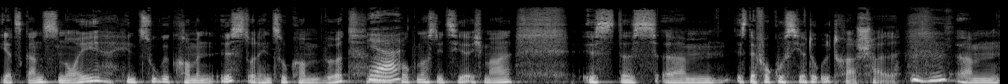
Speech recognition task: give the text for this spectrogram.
jetzt ganz neu hinzugekommen ist oder hinzukommen wird, Ja. äh, prognostiziere ich mal, ist das ähm, ist der fokussierte Ultraschall. Mhm. Ähm,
